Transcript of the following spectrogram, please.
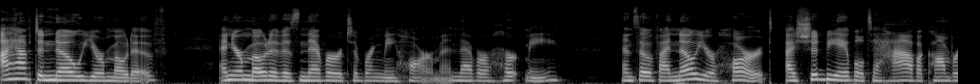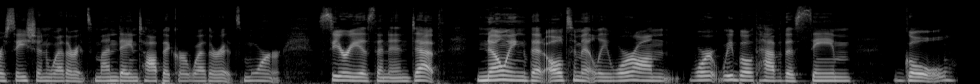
I have to know your motive, and your motive is never to bring me harm and never hurt me. And so, if I know your heart, I should be able to have a conversation, whether it's mundane topic or whether it's more serious and in depth, knowing that ultimately we're on, we're, we both have the same goal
